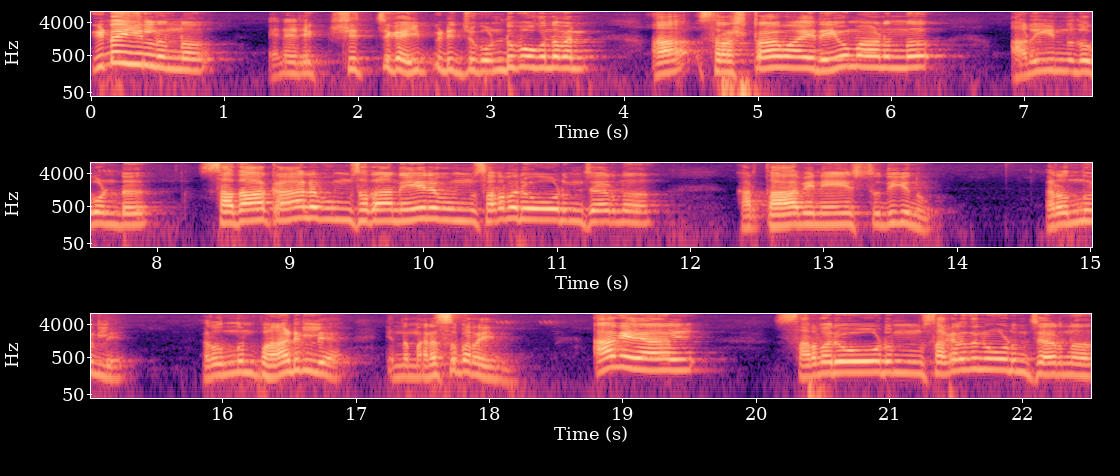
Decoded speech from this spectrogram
ഇടയിൽ നിന്ന് എന്നെ രക്ഷിച്ച് കൈപ്പിടിച്ച് കൊണ്ടുപോകുന്നവൻ ആ സ്രഷ്ടാവായ ദൈവമാണെന്ന് അറിയുന്നതുകൊണ്ട് സദാകാലവും സദാ നേരവും സർവരോടും ചേർന്ന് കർത്താവിനെ സ്തുതിക്കുന്നു. വേറെ ഒന്നുമില്ല വേറെ ഒന്നും പാടില്ല. എന്ന് മനസ്സ് പറയും. ആകയാൽ സർവരോടും സകലതിനോടും ചേർന്ന്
